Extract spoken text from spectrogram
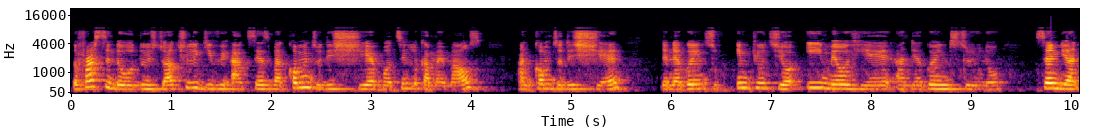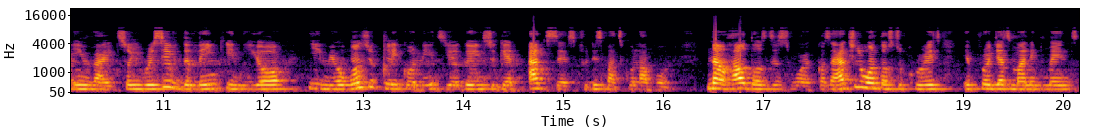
The first thing they will do is to actually give you access by coming to this share button. Look at my mouse and come to this share then they're going to input your email here and they're going to you know send you an invite. So you receive the link in your email. Once you click on it you're going to get access to this particular board. Now how does this work? Because i actually want us to create a project management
